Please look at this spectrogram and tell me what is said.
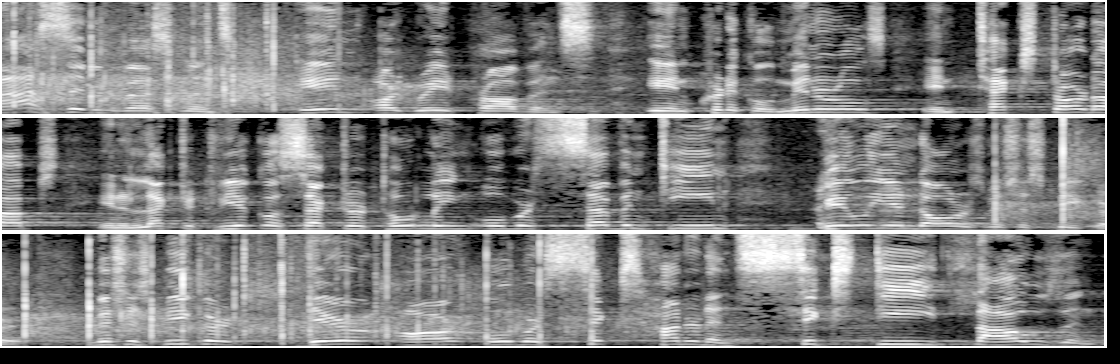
massive investments in our great province in critical minerals, in tech startups, in electric vehicle sector, totaling over $17 billion, Mr. Speaker. Mr. Speaker, there are over 660,000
